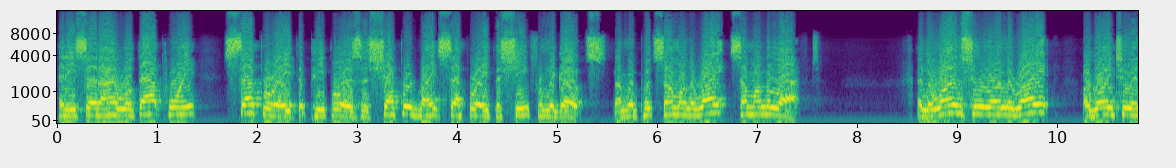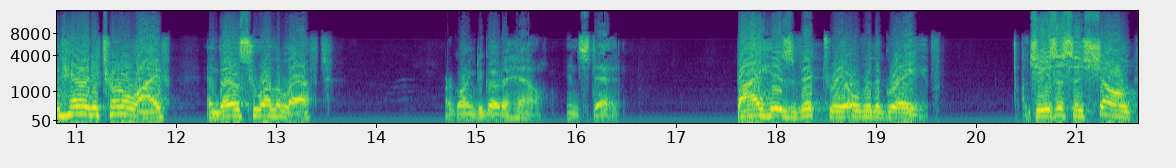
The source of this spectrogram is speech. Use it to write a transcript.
And he said, I will at that point separate the people as a shepherd might separate the sheep from the goats. And I'm going to put some on the right, some on the left. And the ones who are on the right are going to inherit eternal life, and those who are on the left are going to go to hell instead. By his victory over the grave, Jesus has shown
